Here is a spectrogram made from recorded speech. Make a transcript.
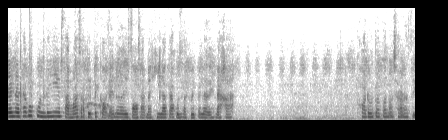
ดังนั้นถ้าพวกคุณรีบสามารถสคริปไปก่อนได้เลย2อสนาทีแล้วแต่คุณสคริปไปเลยนะคะ ขอดูตัวตนของชาวราศี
